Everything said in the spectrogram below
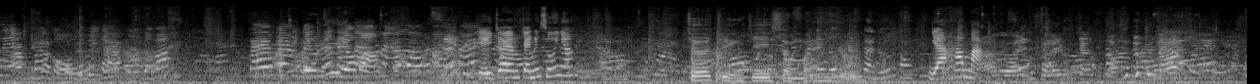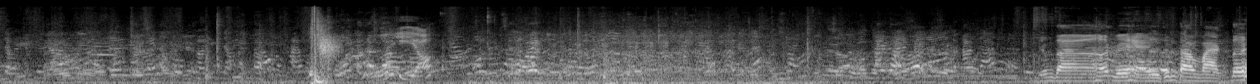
set ba củ với cả. Một tập Chị cần nước gì không ạ? chị cho em chai nước suối nha chơi chuyện chi sao phải dạ không ạ. Ủa gì vậy? Chúng ta hết vỉa hè thì chúng ta vạt tới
